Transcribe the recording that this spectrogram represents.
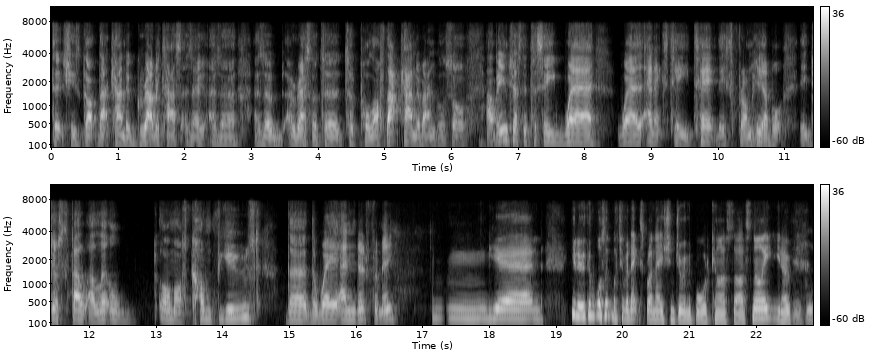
that she's got that kind of gravitas as a as a as a, a, wrestler to to pull off that kind of angle. So I'll be interested to see where where NXT take this from here. But it just felt a little almost confused the the way it ended for me. Mm, yeah, and you know there wasn't much of an explanation during the broadcast last night. You know, mm-hmm.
